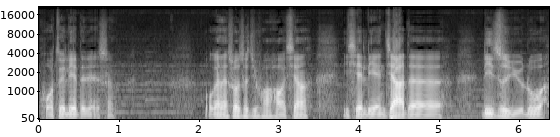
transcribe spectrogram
活最烈的人生。我刚才说这句话，好像一些廉价的励志语录啊。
